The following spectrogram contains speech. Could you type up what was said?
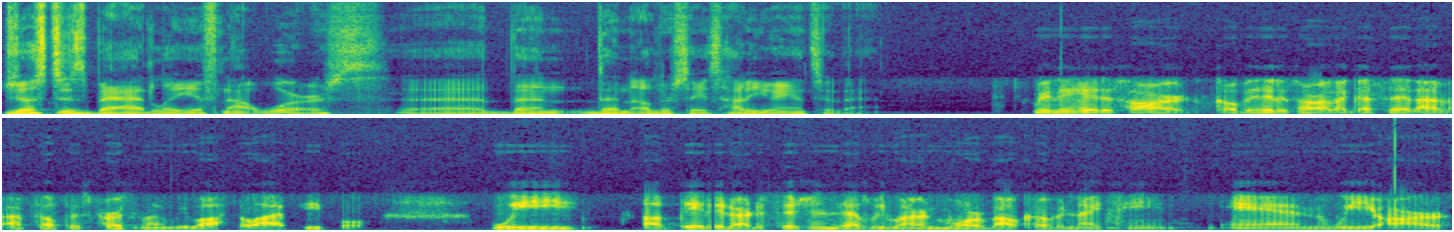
just as badly, if not worse, uh, than than other states. How do you answer that? I mean, it hit us hard. COVID hit us hard. Like I said, I, I felt this personally. We lost a lot of people. We updated our decisions as we learned more about COVID-19, and we are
